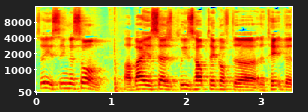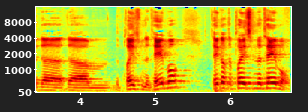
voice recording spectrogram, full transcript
So you sing a song. Abaye says, please help take off the the, ta- the, the, the, um, the, plates from the table. Take off the plates from the table.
